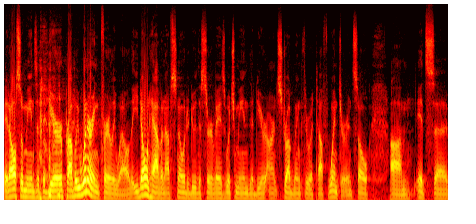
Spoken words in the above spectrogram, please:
It also means that the deer are probably wintering fairly well, that you don't have enough snow to do the surveys, which means the deer aren't struggling through a tough winter. And so um, it's, uh,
